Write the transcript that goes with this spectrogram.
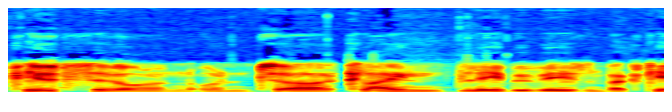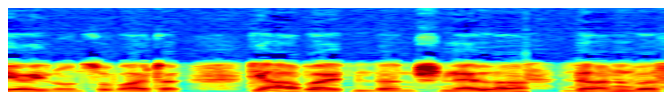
Pilze und, und äh, Kleinlebewesen, Bakterien und so weiter, die arbeiten dann schneller. Dann, was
